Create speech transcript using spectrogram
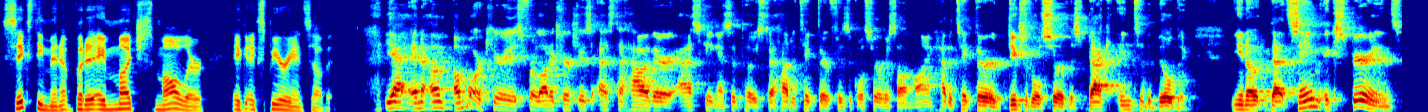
60 minute but a much smaller experience of it yeah and I'm, I'm more curious for a lot of churches as to how they're asking as opposed to how to take their physical service online how to take their digital service back into the building you know that same experience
